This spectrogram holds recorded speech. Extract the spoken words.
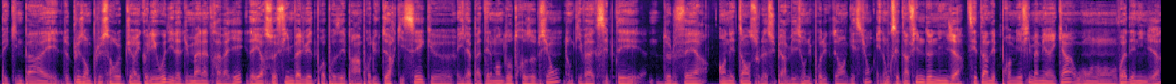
Peckinpah est de plus en plus en rupture avec Il a du mal à travailler. D'ailleurs, ce film va lui être proposé par un producteur qui sait que il a pas tellement d'autres options, donc il va accepter de le faire en étant sous la supervision du producteur en question. Et donc c'est un film de ninja. C'est un des premiers films américains où on, voit des ninjas,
